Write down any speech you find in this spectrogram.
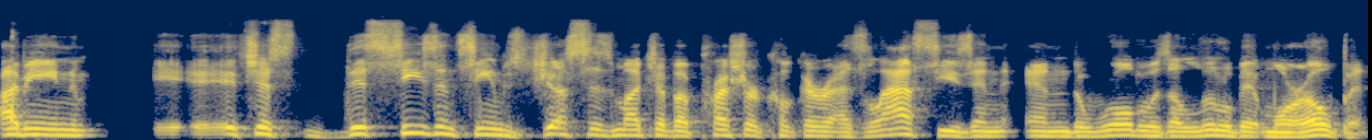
I mean, it's just this season seems just as much of a pressure cooker as last season, and the world was a little bit more open.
